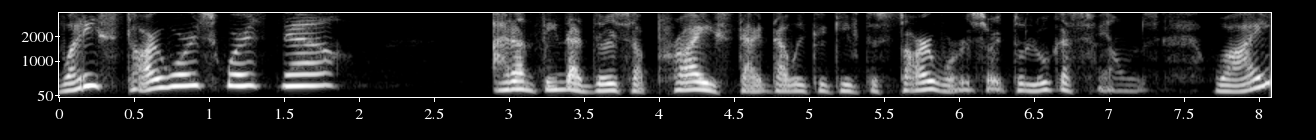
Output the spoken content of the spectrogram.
what is Star Wars worth now? I don't think that there's a price tag that we could give to Star Wars or to Lucasfilms. Why?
